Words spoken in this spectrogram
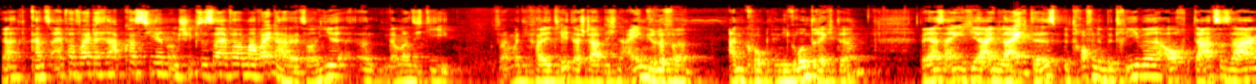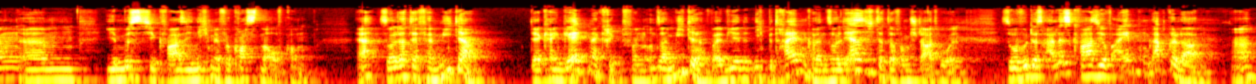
Ja, du kannst einfach weiterhin abkassieren und schiebst es einfach mal weiter halt. Und hier, wenn man sich die, sagen wir, die Qualität der staatlichen Eingriffe anguckt in die Grundrechte, wäre es eigentlich hier ein leichtes, betroffene Betriebe auch da zu sagen, ähm, ihr müsst hier quasi nicht mehr für Kosten aufkommen. Ja, soll doch der Vermieter, der kein Geld mehr kriegt von unserer Miete, weil wir das nicht betreiben können, soll der sich das da vom Staat holen. So wird das alles quasi auf einen Punkt abgeladen. Ja?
